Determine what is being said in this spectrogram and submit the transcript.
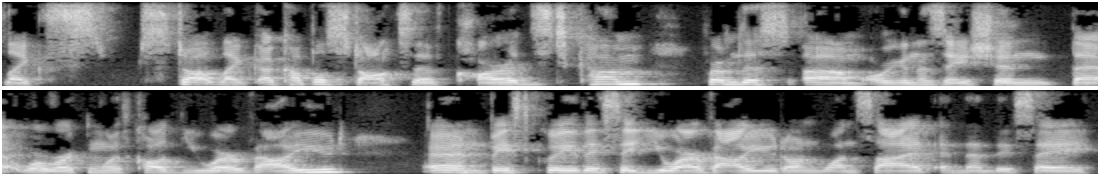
like st- like a couple stocks of cards to come from this um, organization that we're working with called You Are Valued, and basically they say you are valued on one side, and then they say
